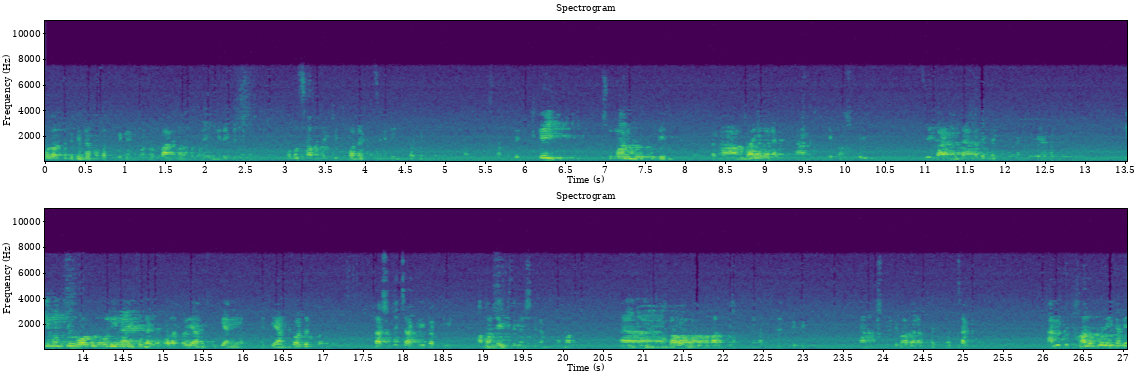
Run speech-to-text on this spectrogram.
পদার্থ পদার্থ বিজ্ঞান বলো, বাংলা বলো, ইংরেজি বলো, কোনো সাবজেক্টই তোমাদের কাছে কিন্তু ইম্পর্টেন্ট সাবজেক্টকেই সমান কারণ আমরা এখানে পাস করি, যে লেখাপড়া এমন কেউ অত ধনী নাই যে লেখাপড়া করে আমি জ্ঞানী জ্ঞান অর্জন করে তার সাথে চাকরি বাকরি আমার নেক্সট জেনারেশন আমার বাবা মা আত্মীয়-স্বজন, তাদেরকে হাসপাতালে বাবার আত্মীয় চাকরি আমি খুব ভালো করে এখানে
